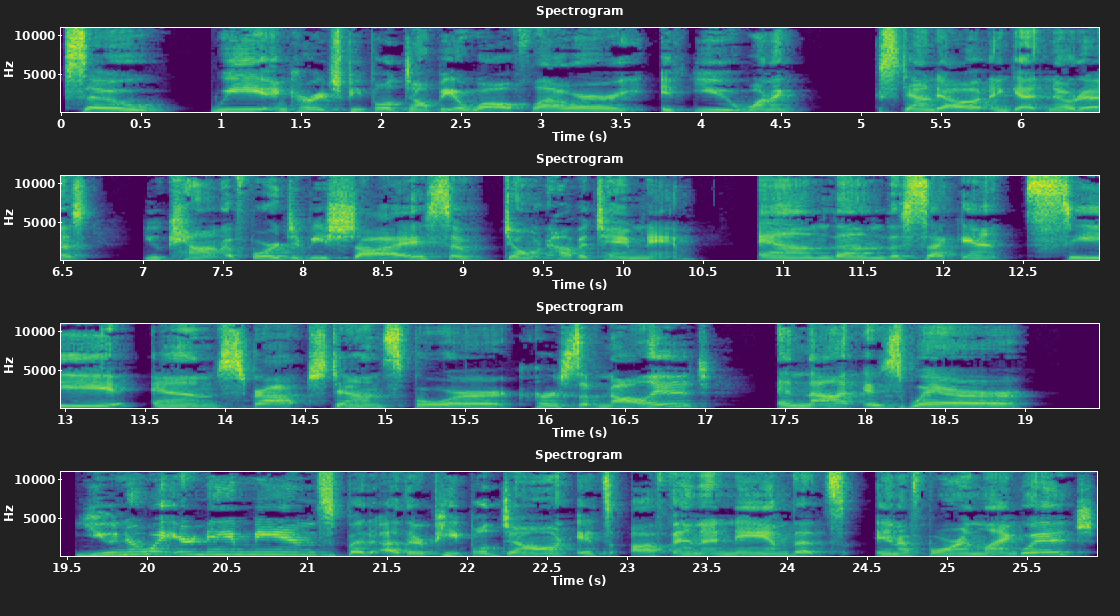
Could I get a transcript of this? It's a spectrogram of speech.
So we encourage people don't be a wallflower. If you want to stand out and get noticed, you can't afford to be shy. So don't have a tame name. And then the second C in Scratch stands for curse of knowledge. And that is where you know what your name means, but other people don't. It's often a name that's in a foreign language,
